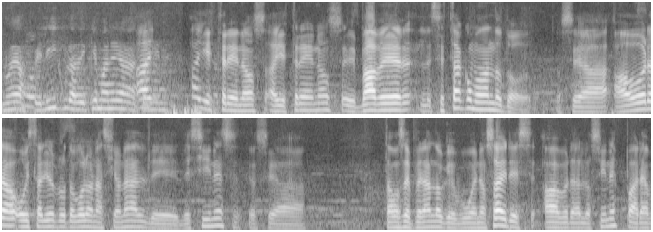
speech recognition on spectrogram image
nuevas películas, ¿de qué manera Hay, también? hay estrenos, hay estrenos, eh, va a haber, se está acomodando todo. O sea, ahora, hoy salió el protocolo nacional de, de cines, o sea, estamos esperando que Buenos Aires abra los cines para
